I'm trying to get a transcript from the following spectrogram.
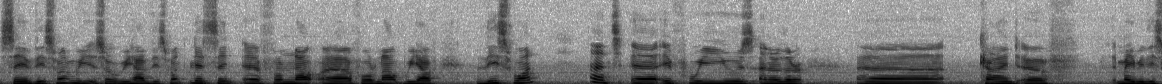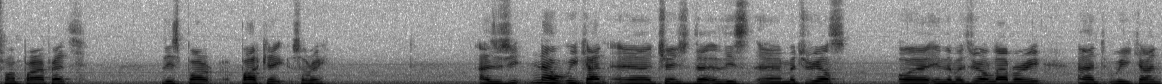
save this one. We so we have this one. Let's say uh, from now for now we have this one. And if we use another kind of maybe this one parapet this par parquet sorry. As you see now we can uh, change the, these uh, materials uh, in the material library and we can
